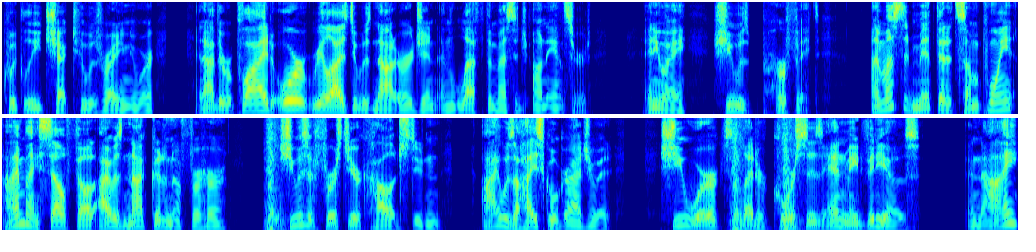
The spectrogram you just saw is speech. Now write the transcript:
quickly checked who was writing to her, and either replied or realized it was not urgent and left the message unanswered. Anyway, she was perfect. I must admit that at some point, I myself felt I was not good enough for her. She was a first year college student. I was a high school graduate. She worked, led her courses, and made videos. And I?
